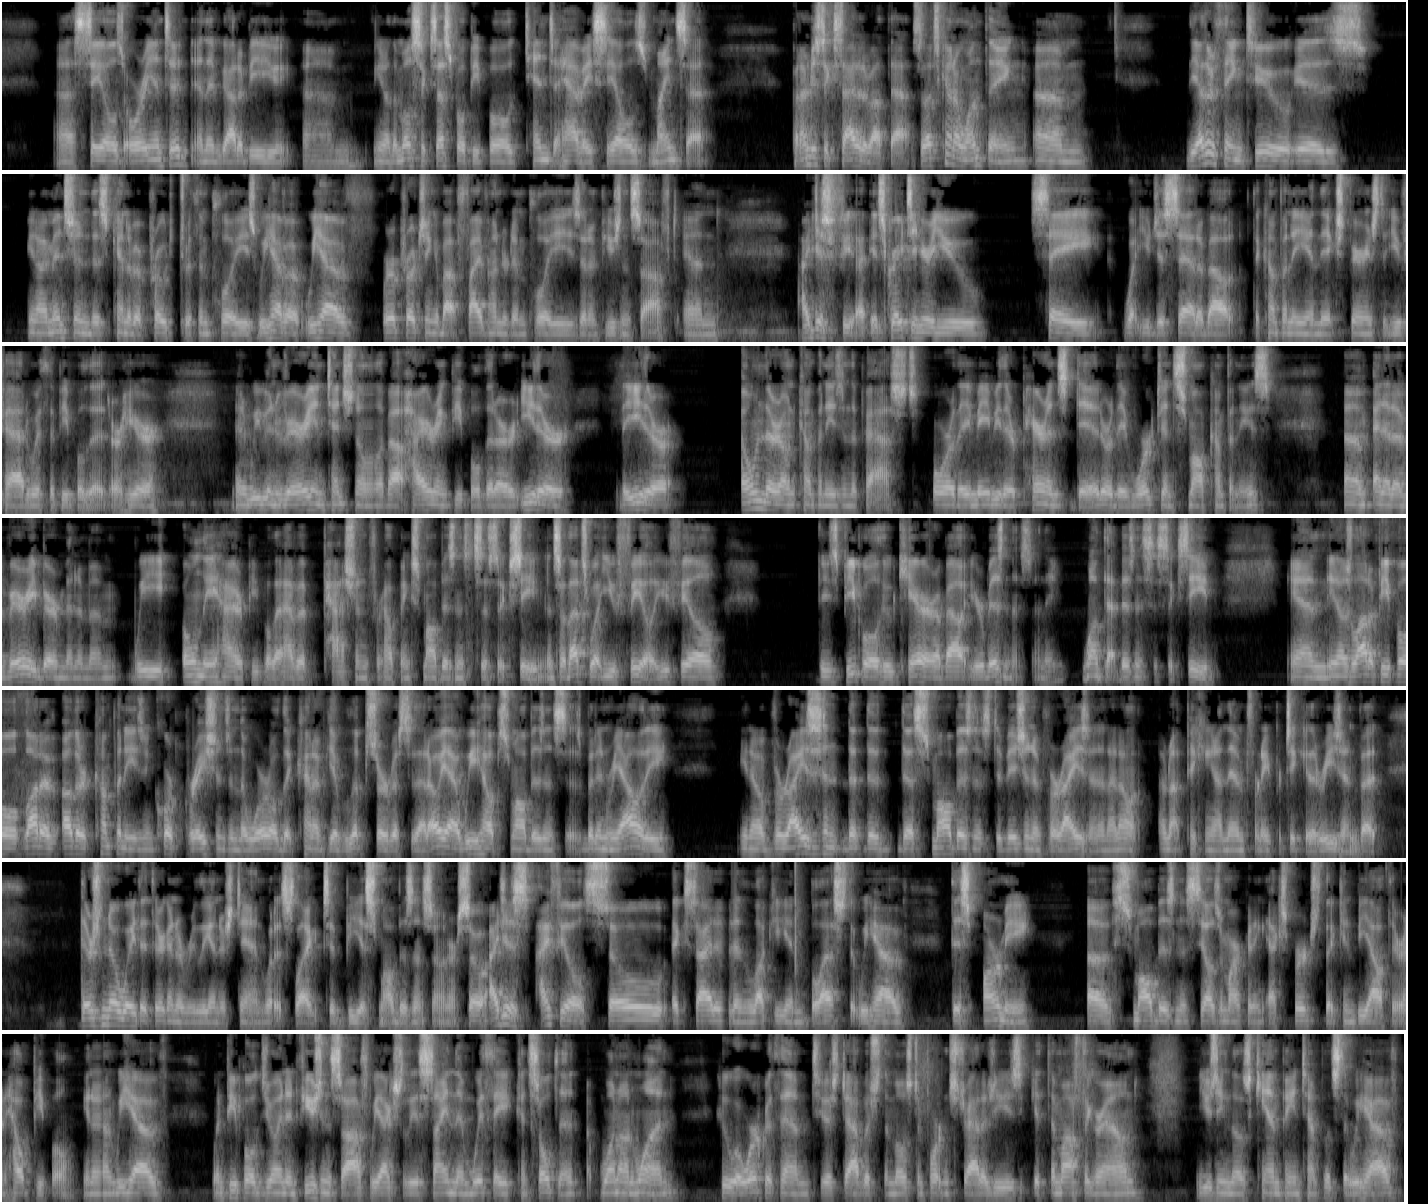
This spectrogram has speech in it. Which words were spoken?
uh, sales oriented and they've got to be, um, you know, the most successful people tend to have a sales mindset but I'm just excited about that. So that's kind of one thing. Um, the other thing too is, you know, I mentioned this kind of approach with employees. We have a we have we're approaching about 500 employees at Infusionsoft, and I just feel it's great to hear you say what you just said about the company and the experience that you've had with the people that are here. And we've been very intentional about hiring people that are either they either owned their own companies in the past, or they maybe their parents did, or they worked in small companies. Um, and at a very bare minimum, we only hire people that have a passion for helping small businesses succeed. And so that's what you feel. You feel these people who care about your business and they want that business to succeed. And you know, there's a lot of people, a lot of other companies and corporations in the world that kind of give lip service to that. Oh yeah, we help small businesses, but in reality, you know, Verizon, the, the, the small business division of Verizon, and I don't, I'm not picking on them for any particular reason, but there's no way that they're going to really understand what it's like to be a small business owner. So I just, I feel so excited and lucky and blessed that we have this army of small business sales and marketing experts that can be out there and help people. You know, and we have, when people join Infusionsoft, we actually assign them with a consultant one on one who will work with them to establish the most important strategies, get them off the ground using those campaign templates that we have.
